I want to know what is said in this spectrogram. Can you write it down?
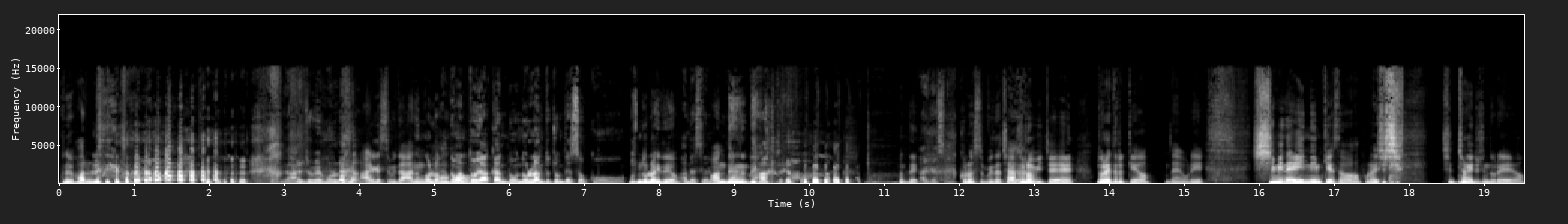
근데 왜 화를 내? 알죠? 왜 몰라요? 알겠습니다. 아는 걸로 하고 그동안 또 약간 또 논란도 좀 됐었고. 무슨 논란이 돼요? 안 됐어요? 안 되는데. 아, 그래요? 네. 알겠습니다. 그렇습니다. 자, 그럼 이제 노래 들을게요. 네, 우리 시민 A님께서 보내주신, 신청해주신 노래예요.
